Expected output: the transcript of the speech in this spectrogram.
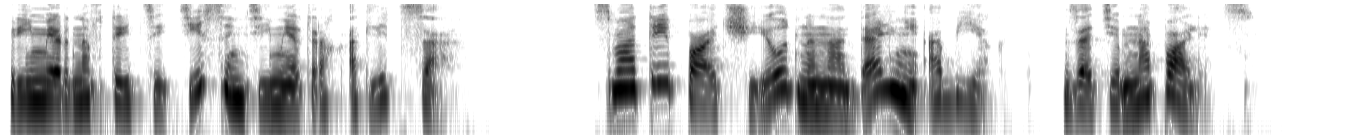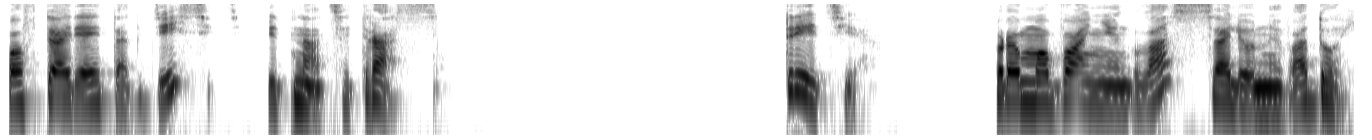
примерно в 30 сантиметрах от лица. Смотри поочередно на дальний объект, затем на палец. Повторяй так 10-15 раз. Третье. Промывание глаз соленой водой.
